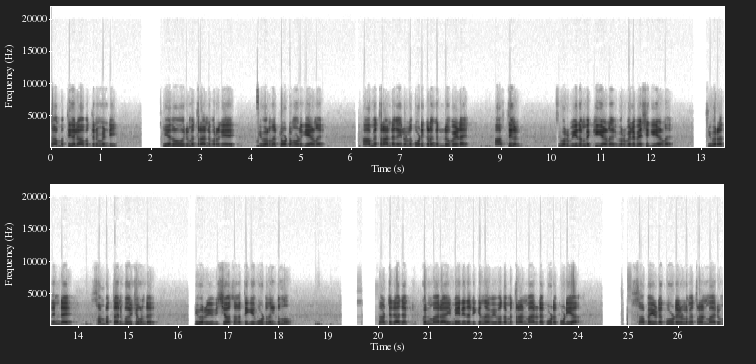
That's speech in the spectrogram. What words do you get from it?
സാമ്പത്തിക ലാഭത്തിനും വേണ്ടി ഏതോ ഒരു മെത്രാന്റെ പിറകെ ഇവർ നെട്ടോട്ടമോടുകയാണ് ആ മെത്രാന്റെ കയ്യിലുള്ള കോടിക്കണക്കിന് രൂപയുടെ ആസ്തികൾ ഇവർ വീതം വെക്കുകയാണ് ഇവർ വിലപേശിക്കുകയാണ്. ഇവർ അതിന്റെ സമ്പത്ത് അനുഭവിച്ചുകൊണ്ട് ഇവർ ഈ വിശ്വാസഹത്യക്ക് കൂട്ടു നിൽക്കുന്നു. നാട്ടുരാജാക്കന്മാരായി മേനി നടിക്കുന്ന വിമത മെത്രാന്മാരുടെ കൂടെ കൂടിയ സഭയുടെ കൂടെയുള്ള മെത്രാന്മാരും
